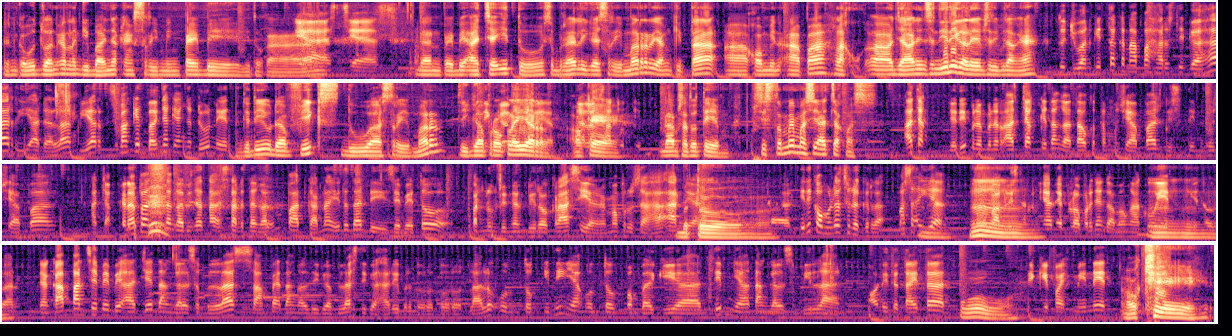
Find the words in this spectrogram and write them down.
Dan kebetulan kan lagi banyak yang streaming PB gitu kan. Yes, yes. Dan PBAC itu sebenarnya liga streamer yang kita uh, kombin apa laku, uh, jalanin sendiri kali ya bisa dibilang ya. Tujuan kita kenapa harus tiga hari adalah biar semakin banyak yang ngedonate. Jadi udah fix dua streamer, tiga, Tiga pro player. player Oke. dalam satu tim. Dalam satu tim. Sistemnya masih acak, Mas. Acak. Jadi benar-benar acak kita nggak tahu ketemu siapa di tim itu siapa. Acak. Kenapa kita nggak bisa ta- start tanggal 4? Karena itu tadi ZB itu penuh dengan birokrasi ya, memang perusahaan ya. Betul. Ini komunitas sudah gerak. Masa iya? Hmm. Publishernya, developernya nggak mau ngakuin Hmm. gitu kan. Yang kapan sih PBAC tanggal 11 sampai tanggal 13 tiga hari berturut-turut. Lalu untuk ininya untuk pembagian timnya tanggal 9. Only the Titan, Wow. Tiki 5 Minute, Oke.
